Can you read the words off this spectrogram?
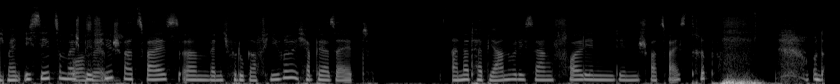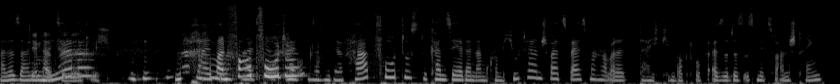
Ich meine, ich sehe zum Beispiel Boah, viel schwarz-weiß, ähm, wenn ich fotografiere. Ich habe ja seit anderthalb Jahren, würde ich sagen, voll den, den Schwarz-Weiß-Trip. Und alle sagen Den immer, ja, wirklich. Mach halt mal ein Farbfoto. Halt, halt mal wieder Farbfotos. Du kannst sie ja dann am Computer in Schwarz-Weiß machen, aber da, da habe ich keinen Bock drauf. Also das ist mir zu anstrengend.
